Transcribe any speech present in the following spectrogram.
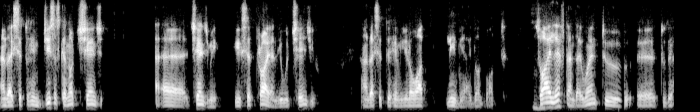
and I said to him, Jesus cannot change uh, change me. He said, try and he will change you. And I said to him, you know what? Leave me. I don't want. So I left and I went to uh, to the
